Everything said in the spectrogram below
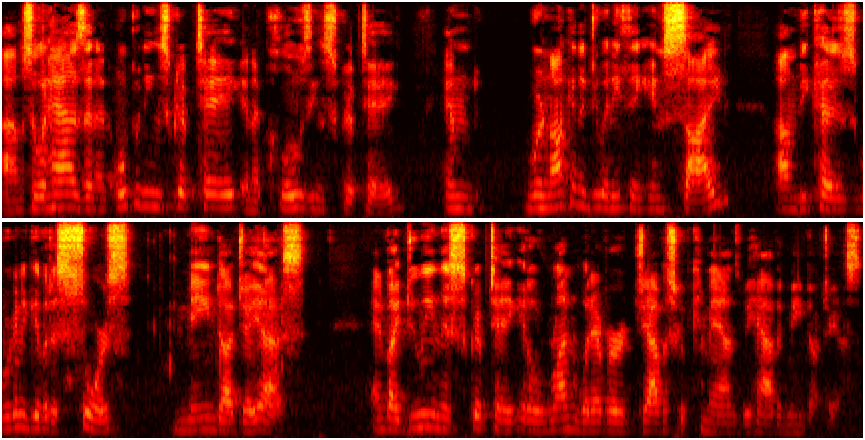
Um, so it has an, an opening script tag and a closing script tag. And we're not going to do anything inside um, because we're going to give it a source, main.js. And by doing this script tag, it'll run whatever JavaScript commands we have in main.js.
